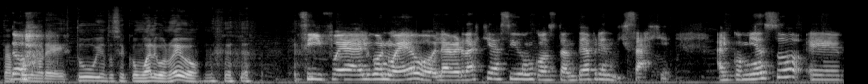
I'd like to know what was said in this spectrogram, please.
tampoco no. en estudio, entonces como algo nuevo. Sí, fue algo nuevo. La verdad es que ha sido un constante aprendizaje. Al comienzo, eh,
